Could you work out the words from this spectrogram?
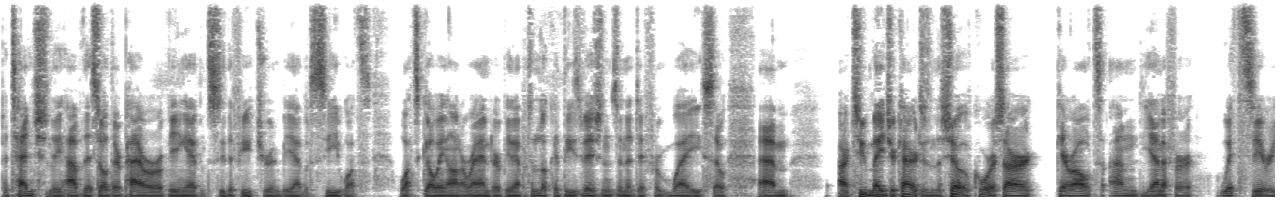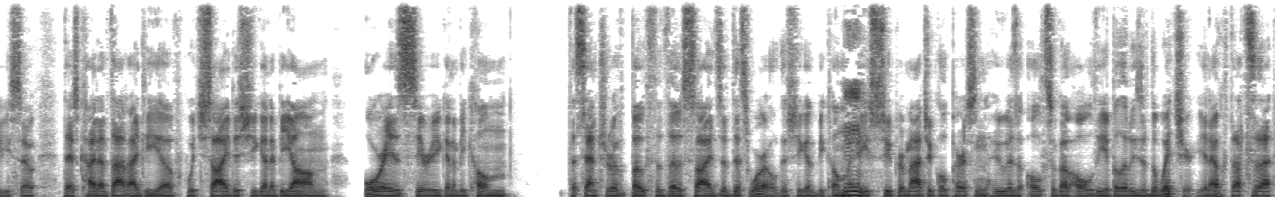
potentially have this other power of being able to see the future and be able to see what's what's going on around her, being able to look at these visions in a different way. So, um, our two major characters in the show, of course, are Geralt and Yennefer with Ciri. So there's kind of that idea of which side is she going to be on, or is Ciri going to become the center of both of those sides of this world? Is she going to become a super magical person who has also got all the abilities of the Witcher? You know, that's, uh,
